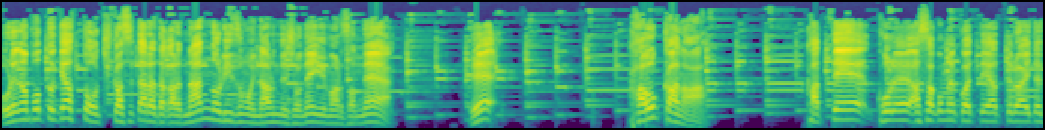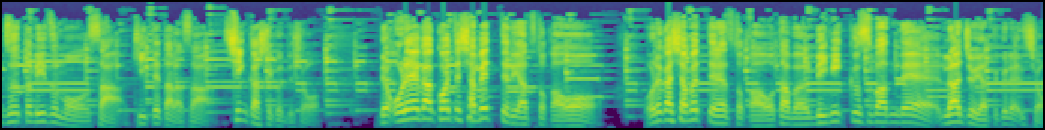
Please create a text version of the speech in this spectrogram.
俺のポッドキャストを聞かせたらだから何のリズムになるんでしょうね、ゆうまるさんね。え買おっかな買って、これ、朝ごめんこうやってやってる間ずっとリズムをさ、聞いてたらさ、進化してくんでしょ？で、俺がこうやって喋ってるやつとかを、俺が喋ってるやつとかを多分リミックス版でラジオやってくれるでしょ？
